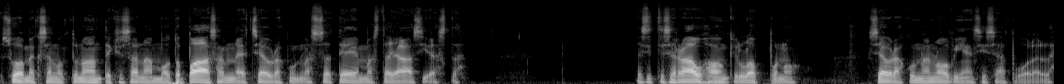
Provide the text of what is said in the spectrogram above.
suomeksi sanottuna anteeksi sananmuoto, paasanneet seurakunnassa teemasta ja asiasta. Ja sitten se rauha onkin loppunut seurakunnan ovien sisäpuolelle.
